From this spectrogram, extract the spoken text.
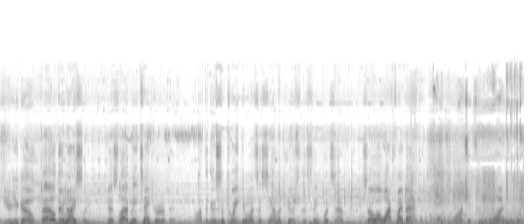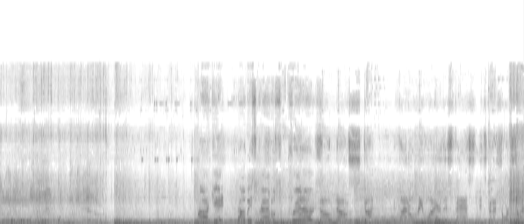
Here you go. That'll do nicely. Just let me tinker a bit. I'll have to do some tweaking once I see how much juice this thing puts out. So uh, watch my back. Watch it from what? Rocket! Help me scramble some critters! No, no, Scott! If I don't rewire this fast, it's gonna short circuit!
